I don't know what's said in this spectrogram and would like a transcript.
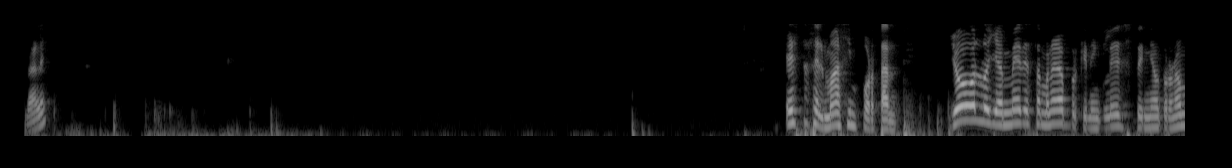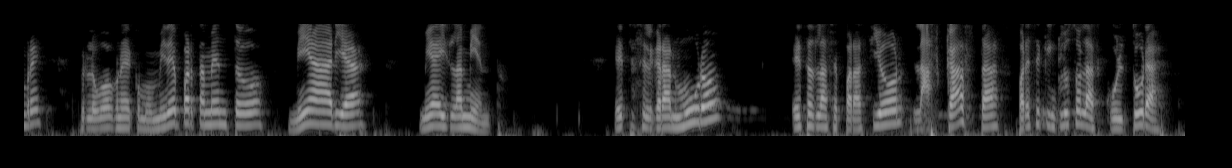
¿Vale? Este es el más importante. Yo lo llamé de esta manera porque en inglés tenía otro nombre, pero lo voy a poner como mi departamento, mi área, mi aislamiento. Este es el gran muro, esta es la separación, las castas, parece que incluso las culturas.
